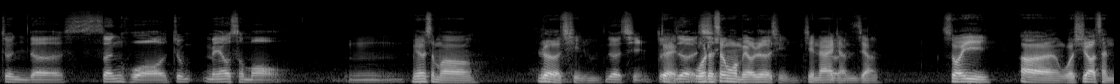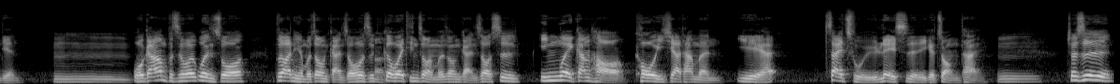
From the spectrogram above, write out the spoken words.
就你的生活就没有什么嗯没有什么热情。热情，对我的生活没有热情，简单来讲是这样。所以呃，我需要沉淀。嗯我刚刚不是会问说，不知道你有没有这种感受，或是各位听众有没有这种感受？是因为刚好扣一下，他们也在处于类似的一个状态，嗯就是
